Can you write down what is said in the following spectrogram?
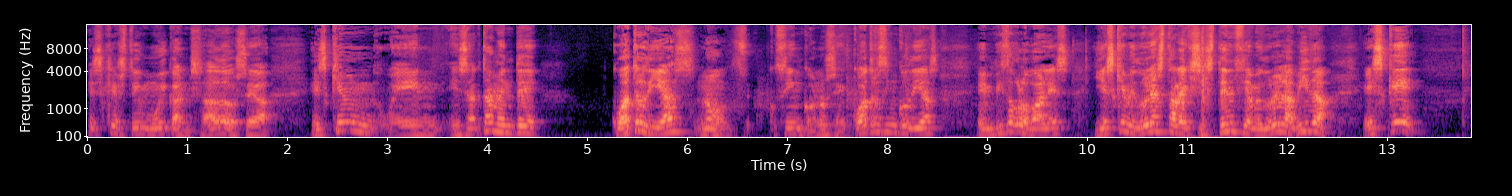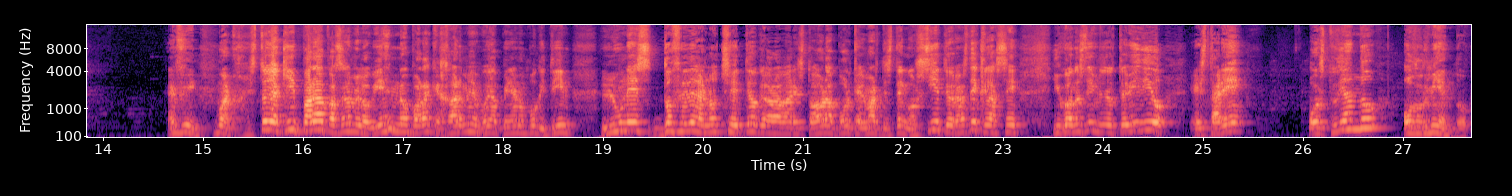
es que estoy muy cansado, o sea, es que en, en exactamente cuatro días, no, cinco, no sé, cuatro o cinco días empiezo globales y es que me duele hasta la existencia, me duele la vida, es que... En fin, bueno, estoy aquí para pasármelo bien, no para quejarme, voy a opinar un poquitín. Lunes 12 de la noche, tengo que grabar esto ahora porque el martes tengo 7 horas de clase y cuando estoy viendo este vídeo estaré o estudiando o durmiendo,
